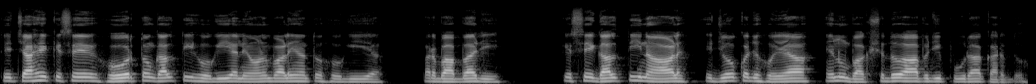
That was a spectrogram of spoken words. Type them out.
ਤੇ ਚਾਹੇ ਕਿਸੇ ਹੋਰ ਤੋਂ ਗਲਤੀ ਹੋ ਗਈ ਆ, ਲਿਆਉਣ ਵਾਲਿਆਂ ਤੋਂ ਹੋ ਗਈ ਆ, ਪਰ ਬਾਬਾ ਜੀ, ਕਿਸੇ ਗਲਤੀ ਨਾਲ ਇਹ ਜੋ ਕੁਝ ਹੋਇਆ, ਇਹਨੂੰ ਬਖਸ਼ ਦਿਓ ਆਪ ਜੀ ਪੂਰਾ ਕਰ ਦਿਓ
